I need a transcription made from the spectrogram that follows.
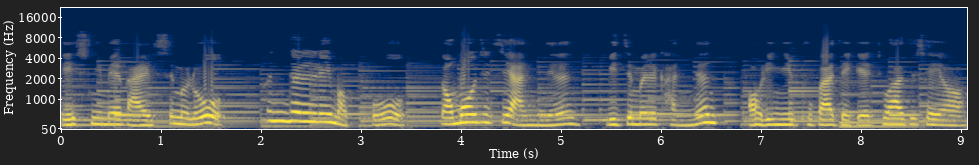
예수님의 말씀으로 흔들림 없고 넘어지지 않는 믿음을 갖는 어린이 부가 되게 도와주세요.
